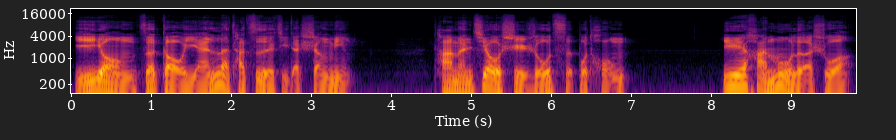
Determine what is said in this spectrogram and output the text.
一用则苟延了它自己的生命。他们就是如此不同。约翰·穆勒说：“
